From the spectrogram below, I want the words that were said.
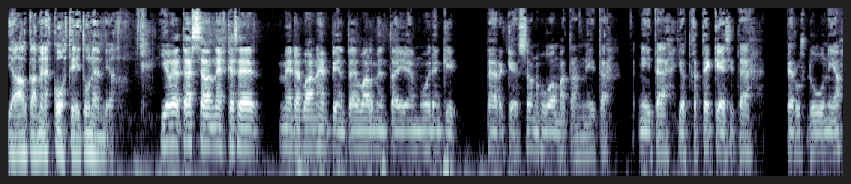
ja alkaa mennä kohti niitä unelmia. Joo, ja tässä on ehkä se meidän vanhempien tai valmentajien ja muidenkin tärkeys on huomata niitä niitä, jotka tekee sitä perusduunia,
